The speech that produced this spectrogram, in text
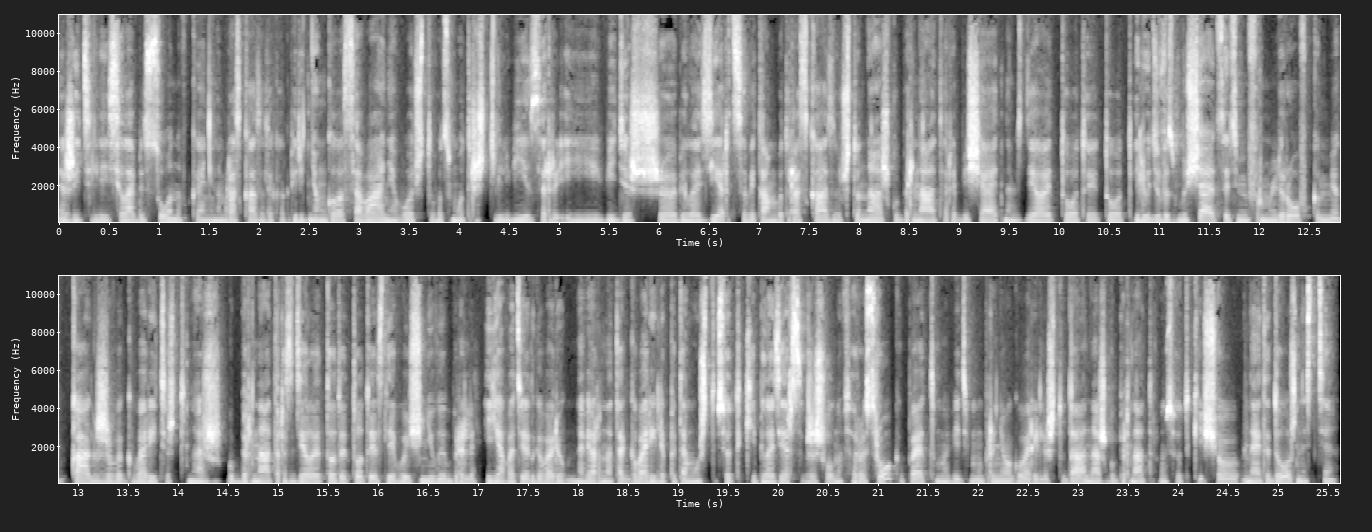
жителей села Бессоновка. Они нам рассказывали, как перед днем голосования, вот что вот смотришь телевизор и видишь э, Белозерцева, и там вот рассказывают, что наш губернатор обещает нам сделать то-то и то-то. И люди возмущаются этими формулировками. Как же вы говорите, что наш губернатор сделает то-то и то-то, если его еще не выбрали? И я в ответ говорю, наверное, так говорили, потому что все-таки Белозерцев же шел на второй срок, и поэтому, видимо, про него говорили, что да, наш губернатор, он все-таки еще на этой должности.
